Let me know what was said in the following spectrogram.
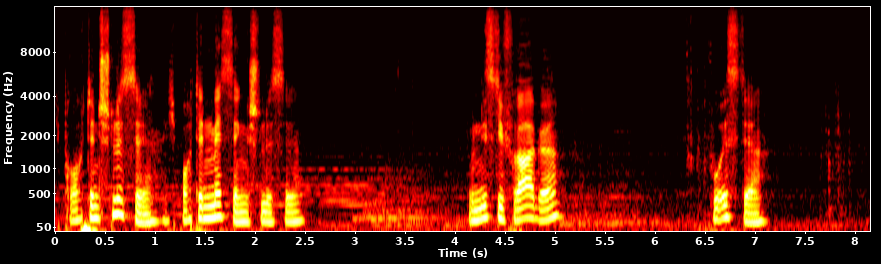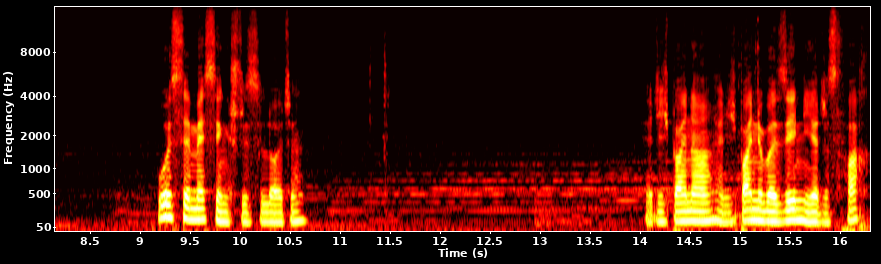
Ich brauche den Schlüssel. Ich brauche den Messing-Schlüssel. Nun ist die Frage... Wo ist der? Wo ist der Messing-Schlüssel, Leute? Hätte ich beinahe, hätte ich beinahe übersehen hier das Fach.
